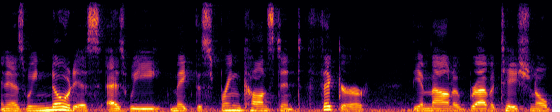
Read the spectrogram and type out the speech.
And as we notice, as we make the spring constant thicker, the amount of gravitational,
